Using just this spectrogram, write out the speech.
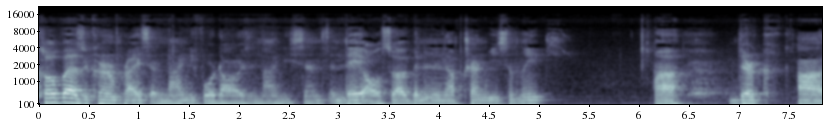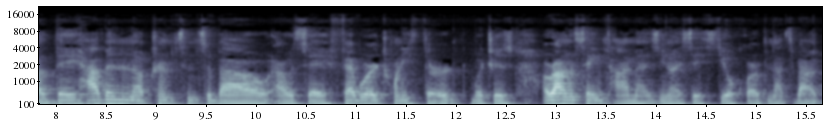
Copa has a current price of $94.90, and they also have been in an uptrend recently. Uh, they're, uh, they have been in an uptrend since about, I would say, February 23rd, which is around the same time as United States Steel Corp, and that's about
